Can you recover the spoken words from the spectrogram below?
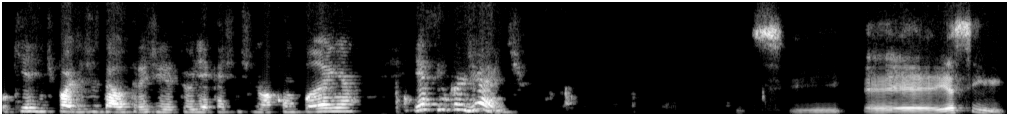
o que a gente pode ajudar outra diretoria que a gente não acompanha, e assim por diante. Sim. É, e assim,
